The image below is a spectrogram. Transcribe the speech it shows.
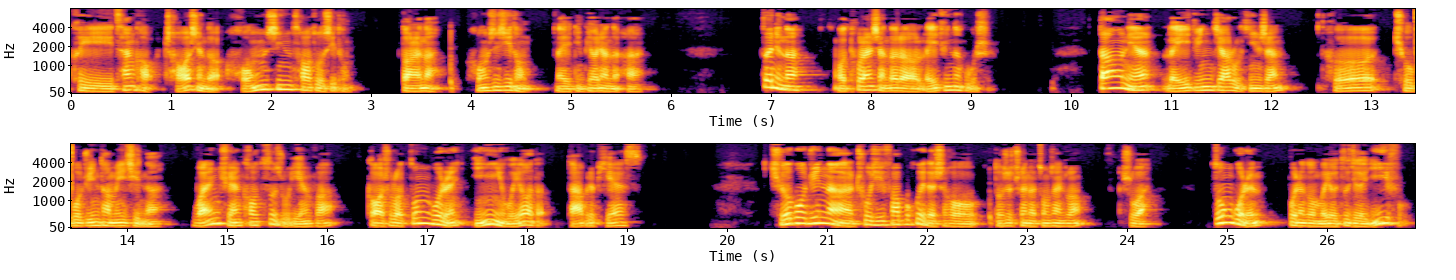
可以参考朝鲜的红星操作系统。当然了，红星系统那也挺漂亮的哈。这里呢，我突然想到了雷军的故事。当年雷军加入金山。和裘伯君他们一起呢，完全靠自主研发，搞出了中国人引以为傲的 WPS。裘伯君呢，出席发布会的时候都是穿的中山装，说啊，中国人不能够没有自己的衣服，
